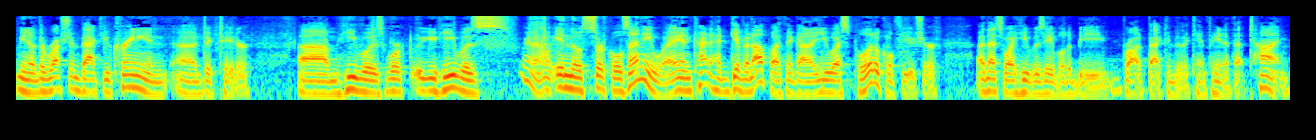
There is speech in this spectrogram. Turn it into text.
you know, the Russian-backed Ukrainian uh, dictator. Um, he was work, he was, you know, in those circles anyway, and kind of had given up, I think, on a U.S. political future and that's why he was able to be brought back into the campaign at that time.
